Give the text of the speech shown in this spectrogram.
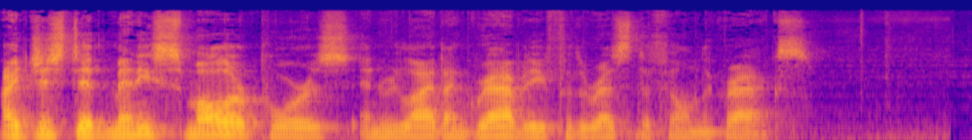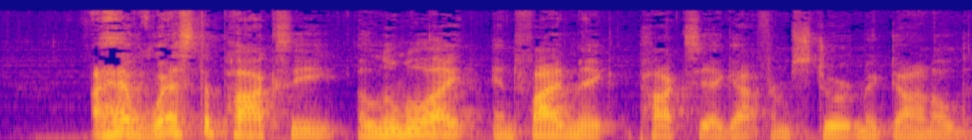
I just did many smaller pours and relied on gravity for the resin to fill in the cracks. I have West Epoxy, Alumilite, and 5 Make Epoxy I got from Stewart MacDonald.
